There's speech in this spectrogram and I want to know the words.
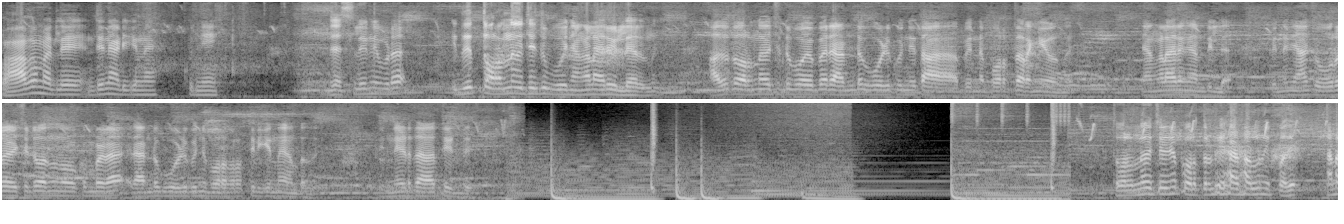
പാവമല്ലേ എന്തിനാ അടിക്കുന്നേ കുഞ്ഞെ? ജസ്ലിൻ ഇവിടെ ഇത് തുറന്നു വെച്ചിട്ട് പോയി ഞങ്ങളാരും ഇല്ലായിരുന്നു. അത് തുറന്നു വെച്ചിട്ട് പോയപ്പോൾ രണ്ട് കോഴിക്കുഞ്ഞ് പിന്നെ പുറത്തിറങ്ങി വന്ന്. ഞങ്ങളാരും കണ്ടില്ല. പിന്നെ ഞാൻ ചോറ് കഴിച്ചിട്ട് വന്ന് നോക്കുമ്പോഴേ രണ്ട് കോഴിക്കുഞ്ഞ് പുറത്തിരിക്കുന്നത് കണ്ടത്. പിന്നെ എടുത്ത് അകത്തിട്ട് തുറന്നു വെച്ച് കഴിഞ്ഞാൽ പുറത്തോട്ട് ചാടാനുള്ള നിപ്പത്. കണ്ട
